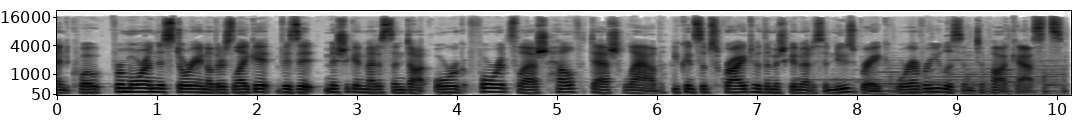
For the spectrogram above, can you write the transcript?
End quote. For more on this story and others like it, visit michiganmedicine.org forward slash health dash lab. You can subscribe to the Michigan Medicine News Break wherever you listen to podcasts.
